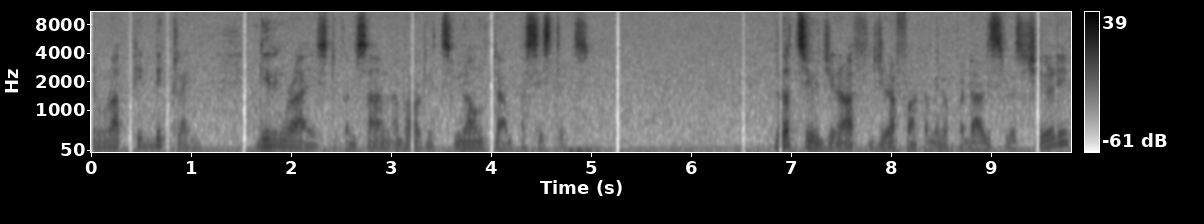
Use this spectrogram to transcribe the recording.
and rapid decline, giving rise to concern about its long-term persistence. Lazio giraffe, Giraffa camelopardalis rothschildi,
